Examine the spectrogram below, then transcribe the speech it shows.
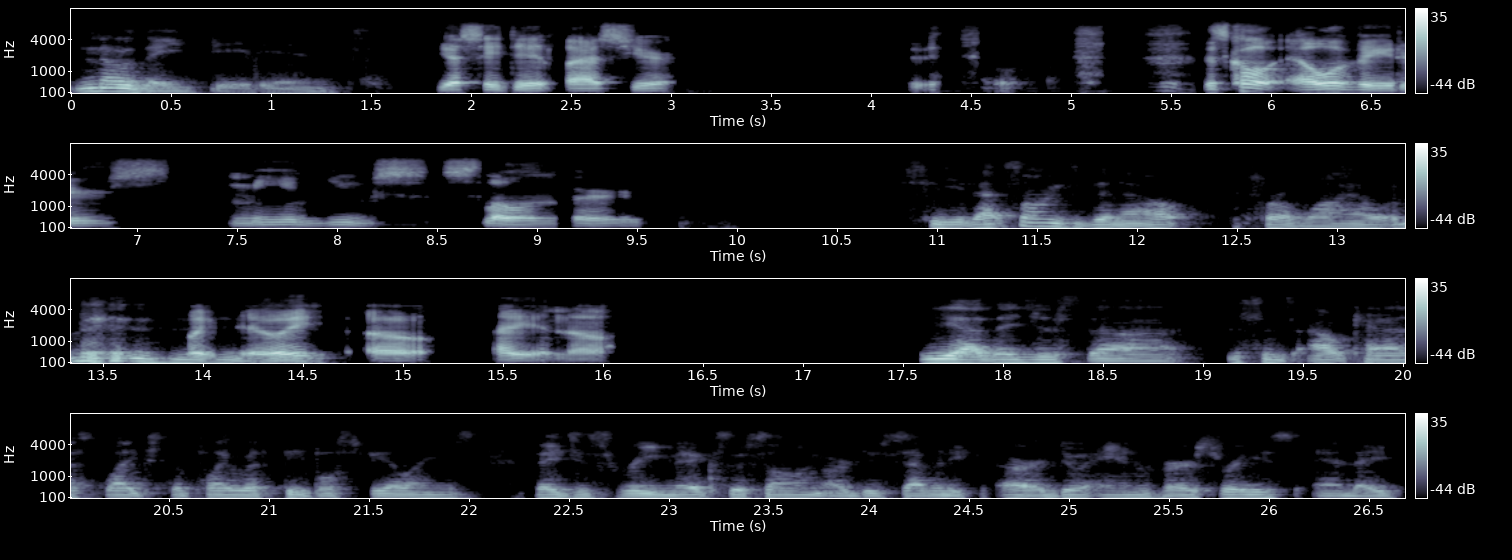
No, they didn't. Yes, they did last year. it's called Elevators. Me and You, Slow and Verb. See, that song's been out for a while. Wait, really? Oh, I didn't know. Yeah, they just uh since OutKast likes to play with people's feelings, they just remix a song or do 70 or do anniversaries and they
